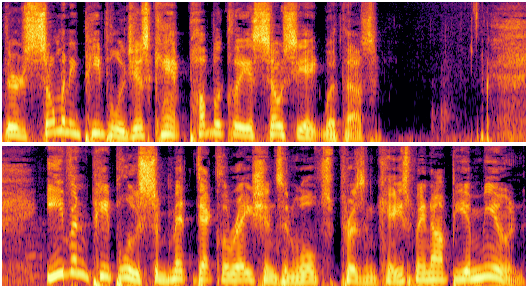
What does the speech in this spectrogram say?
There's so many people who just can't publicly associate with us. Even people who submit declarations in Wolf's prison case may not be immune.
